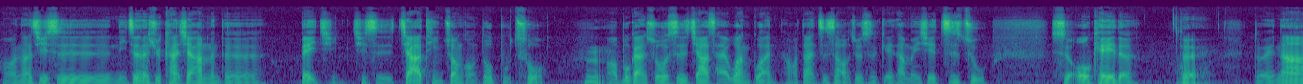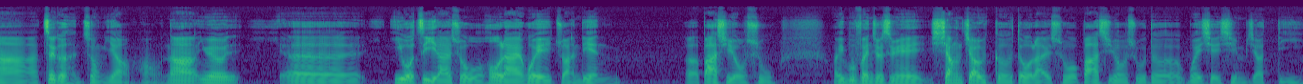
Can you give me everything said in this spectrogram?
哦，那其实你真的去看一下他们的背景，其实家庭状况都不错，嗯，哦，不敢说是家财万贯，哦，但至少就是给他们一些资助是 OK 的，对，对，那这个很重要，哦，那因为呃，以我自己来说，我后来会转练呃巴西柔术，一部分就是因为相较于格斗来说，巴西柔术的危险性比较低。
